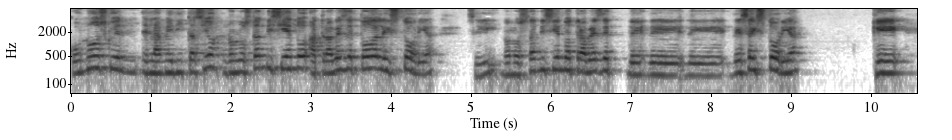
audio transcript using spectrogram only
conozco en, la meditación, nos lo están diciendo a través de toda la historia, ¿sí? Nos lo están diciendo a través de, esa historia que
